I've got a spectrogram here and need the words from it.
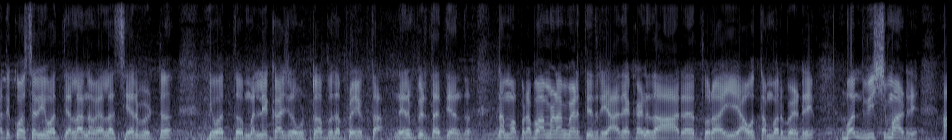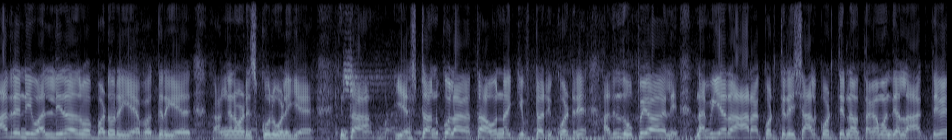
ಅದಕ್ಕೋಸ್ಕರ ಇವತ್ತೆಲ್ಲ ನಾವೆಲ್ಲ ಸೇರಿಬಿಟ್ಟು ಇವತ್ತು ಮಲ್ಲಿಕಾರ್ಜುನ ಹುಟ್ಟುಹಬ್ಬದ ಪ್ರಯುಕ್ತ ನೆನಪಿರ್ತೈತಿ ಅಂತ. ನಮ್ಮ ಪ್ರಭಾ ಮೇಡಮ್ ಹೇಳ್ತಿದ್ರು, ಯಾವುದೇ ಕಾರಣದ ಆರ ತುರಾಯಿ ಯಾವ ತಂಬರ್ಬೇಡ್ರಿ. ಬಂದು ವಿಶ್ ಮಾಡಿರಿ. ಆದರೆ ನೀವು ಅಲ್ಲಿರೋ ಬಡವರಿಗೆ ಬಗ್ಗರಿಗೆ ಅಂಗನವಾಡಿ ಸ್ಕೂಲ್ಗಳಿಗೆ ಇಂಥ ಎಷ್ಟು ಅನುಕೂಲ ಆಗುತ್ತೋ ಅವನ್ನ ಗಿಫ್ಟ್ ಅವ್ರಿಗೆ ಕೊಡ್ರಿ. ಅದರಿಂದ ಉಪಯೋಗ ಆಗಲಿ. ನಮಗೇನು ಹಾರ ಕೊಡ್ತೀರಿ, ಶಾಲ್ ಕೊಡ್ತೀರಿ, ನಾವು ತಗೊಂಬಂದೆಲ್ಲ ಹಾಕ್ತೀವಿ.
